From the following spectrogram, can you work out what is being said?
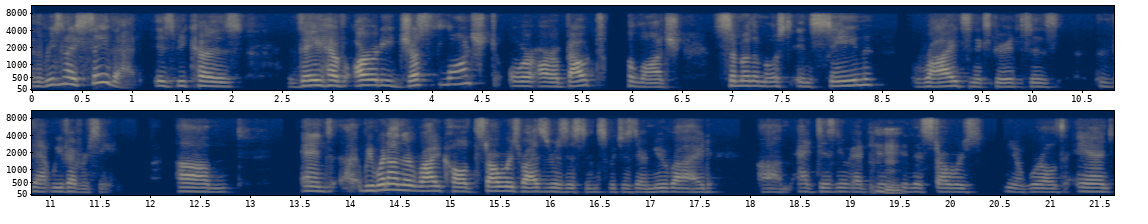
And the reason I say that is because they have already just launched or are about to launch some of the most insane rides and experiences that we've ever seen. Um, and uh, we went on a ride called Star Wars: Rise of Resistance, which is their new ride um, at Disney at, in, Mhm. in the Star Wars you know world. And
